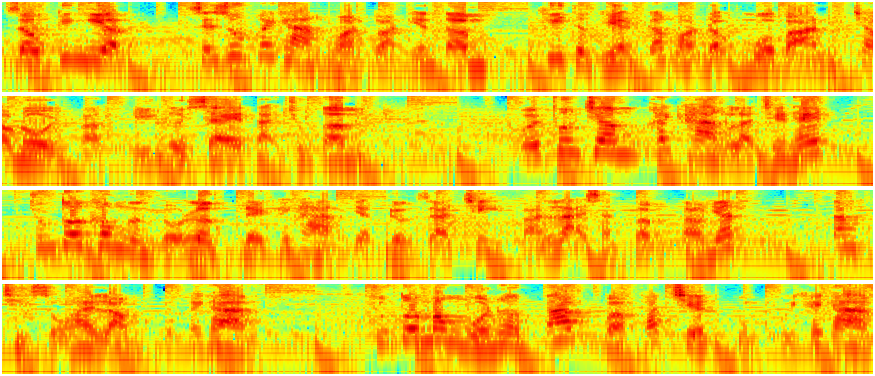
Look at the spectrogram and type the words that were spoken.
giàu kinh nghiệm sẽ giúp khách hàng hoàn toàn yên tâm khi thực hiện các hoạt động mua bán, trao đổi và ký gửi xe tại trung tâm. Với phương châm khách hàng là trên hết, chúng tôi không ngừng nỗ lực để khách hàng nhận được giá trị bán lại sản phẩm cao nhất, tăng chỉ số hài lòng của khách hàng. Chúng tôi mong muốn hợp tác và phát triển cùng quý khách hàng.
